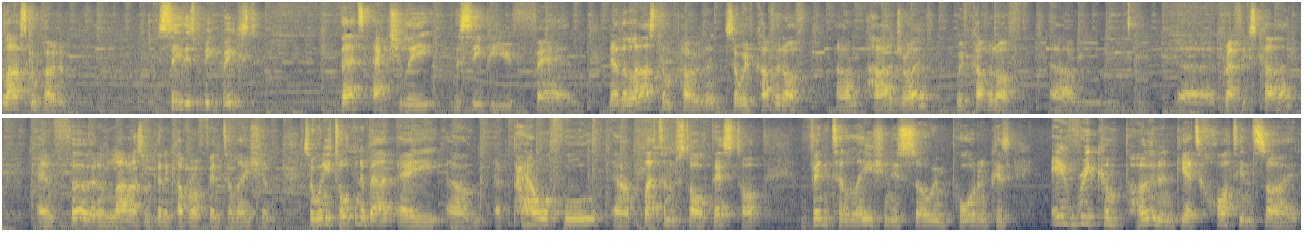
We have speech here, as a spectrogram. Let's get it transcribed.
Last component. See this big beast? That's actually the CPU fan. Now the last component, so we've covered off um, hard drive, we've covered off um, uh, graphics card, and third and last, we're going to cover off ventilation. So when you're talking about a, um, a powerful uh, platinum style desktop, ventilation is so important because every component gets hot inside.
